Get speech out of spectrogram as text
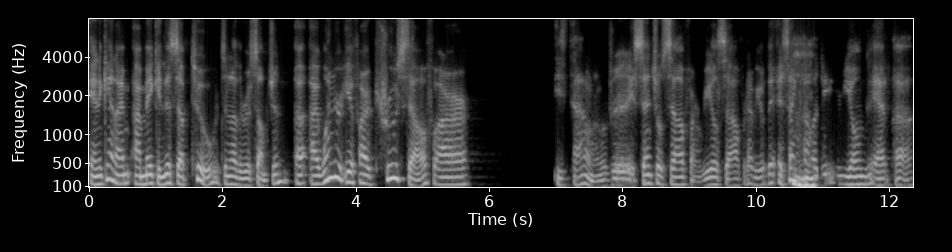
and again, I'm I'm making this up too. It's another assumption. Uh, I wonder if our true self, our I don't know, essential self, our real self, whatever you, mm-hmm. psychology, mm-hmm. Jung at uh,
